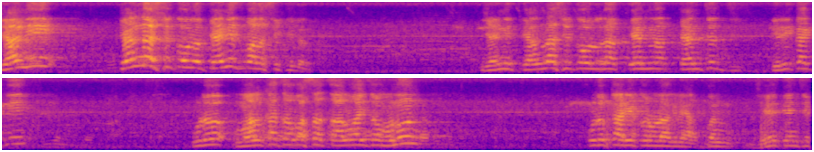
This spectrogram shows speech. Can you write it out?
ज्यांनी त्यांना शिकवलं त्यांनीच मला शिकलं ज्यांनी त्यांना शिकवलं ना त्यांना त्यांचं गिरिका की पुढं मालकाचा वसा चालवायचा म्हणून पुढं कार्य करू लागल्या. पण जे त्यांचे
